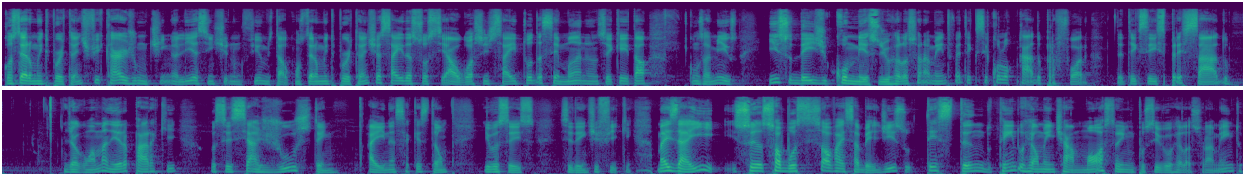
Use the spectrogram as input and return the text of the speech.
Considero muito importante ficar juntinho ali assistindo um filme e tal. Considero muito importante a saída social. Gosto de sair toda semana, não sei o que e tal, com os amigos. Isso desde o começo de um relacionamento vai ter que ser colocado para fora, vai ter que ser expressado de alguma maneira para que vocês se ajustem aí nessa questão e vocês se identifiquem. Mas aí isso só você só vai saber disso testando, tendo realmente a amostra em um possível relacionamento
